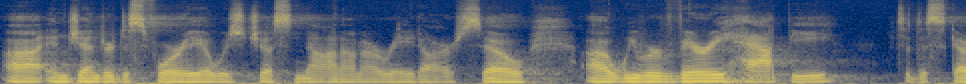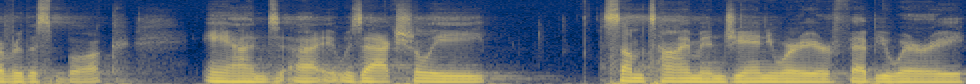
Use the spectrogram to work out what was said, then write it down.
uh, and gender dysphoria was just not on our radar so uh, we were very happy to discover this book and uh, it was actually sometime in January or February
